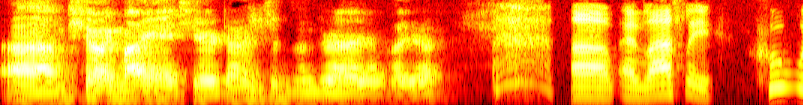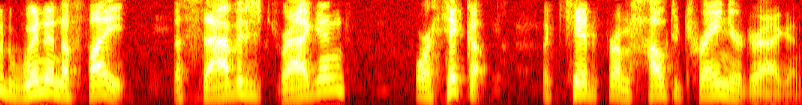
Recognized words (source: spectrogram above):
I'm showing my age here. Dungeons and Dragons, I guess. Um, and lastly, who would win in a fight, the Savage Dragon or Hiccup, the kid from How to Train Your Dragon?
